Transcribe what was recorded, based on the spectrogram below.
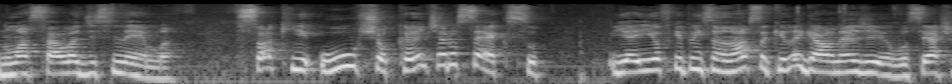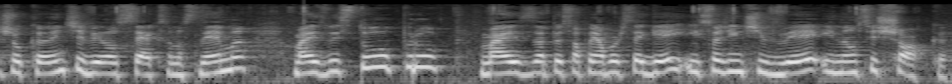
numa sala de cinema. Só que o chocante era o sexo. E aí eu fiquei pensando, nossa, que legal, né, Gia? Você acha chocante ver o sexo no cinema, mas o estupro, mas a pessoa apanhar por ser gay, isso a gente vê e não se choca.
